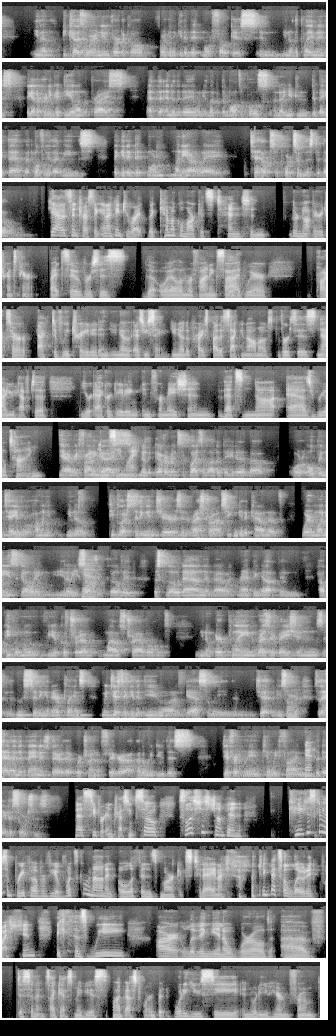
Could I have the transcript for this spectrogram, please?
you know, because we're a new vertical, we're going to get a bit more focus. And, you know, the claim is they got a pretty good deal on the price at the end of the day when you look at the multiples. I know you can debate that, but hopefully that means they get a bit more money our way to help support some of this development. Yeah, that's interesting. And I think you're right. The chemical markets tend to, they're not very transparent, right? So versus the oil and refining side yeah. where products are actively traded and you know, as you say, you know the price by the second almost versus now you have to you're aggregating information that's not as real time. Yeah, refining guys. The same way. You know, the government supplies a lot of data about or open table, how many, you know, people are sitting in chairs in restaurants. You can get a count of where money is going. You know, you saw through COVID a slowdown and now it ramping up and how people move, vehicle travel, miles traveled, you know, airplane reservations and who's sitting in airplanes. I mean, just to get a view on gasoline and jet and diesel. Yeah. So they have an advantage there that we're trying to figure out how do we do this differently and can we find yeah. the data sources? That's super interesting. So, so let's just jump in. Can you just give us a brief overview of what's going on in olefins markets today? And I, I think that's a loaded question because we are living in a world of dissonance, I guess maybe is my best word. But what do you see and what are you hearing from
